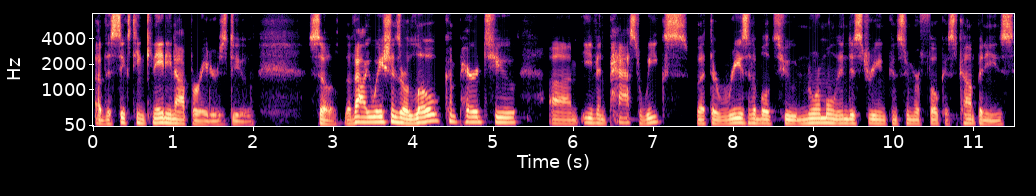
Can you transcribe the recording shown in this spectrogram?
of the 16 Canadian operators do. So the valuations are low compared to um, even past weeks, but they're reasonable to normal industry and consumer focused companies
